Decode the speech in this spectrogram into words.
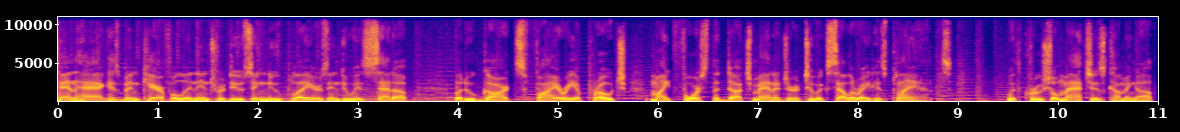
Ten Hag has been careful in introducing new players into his setup, but Ugarte's fiery approach might force the Dutch manager to accelerate his plans. With crucial matches coming up,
